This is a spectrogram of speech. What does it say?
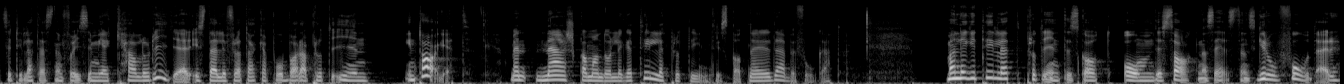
ser till att hästen får i sig mer kalorier istället för att öka på bara proteinintaget. Men när ska man då lägga till ett proteintillskott? När är det där befogat? Man lägger till ett proteintillskott om det saknas i hästens grovfoder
